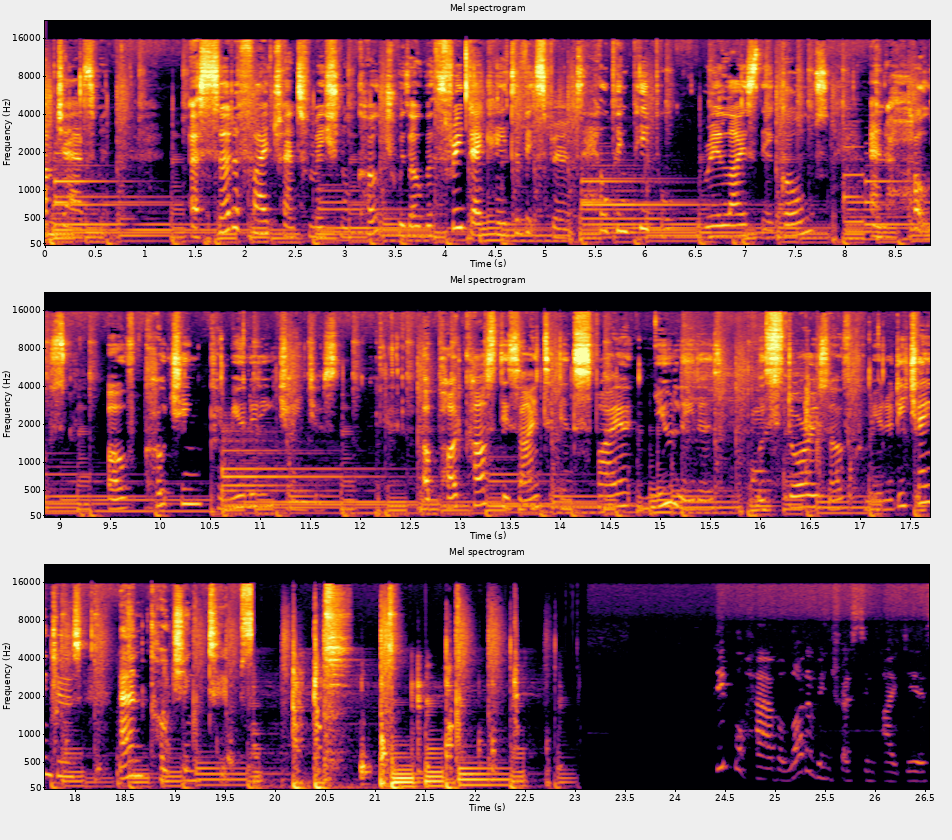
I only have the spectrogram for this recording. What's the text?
I'm Jasmine, a certified transformational coach with over three decades of experience helping people realize their goals and host of Coaching Community Changers, a podcast designed to inspire new leaders with stories of community changes and coaching tips. People have a lot of interesting ideas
